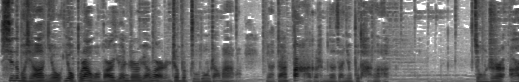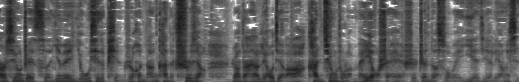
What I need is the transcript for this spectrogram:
新的不行，你又又不让我玩原汁原味的，你这不主动找骂吗？啊，当然 bug 什么的咱就不谈了啊。总之，R 星这次因为游戏的品质和难看的吃相，让大家了解了啊，看清楚了，没有谁是真的所谓业界良心。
